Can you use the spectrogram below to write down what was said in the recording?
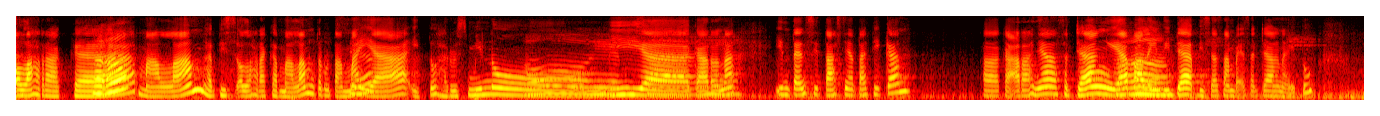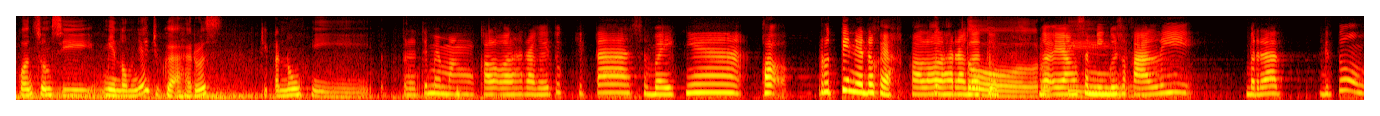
olahraga Heeh. malam, habis olahraga malam terutama Siap. ya itu harus minum. Oh iya, Iya, bisa, karena iya. intensitasnya tadi kan eh, ke arahnya sedang ya, Heeh. paling tidak bisa sampai sedang. Nah itu konsumsi minumnya juga harus dipenuhi. Berarti memang kalau olahraga itu kita sebaiknya kok rutin ya dok ya kalau olahraga tuh nggak yang seminggu sekali berat gitu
